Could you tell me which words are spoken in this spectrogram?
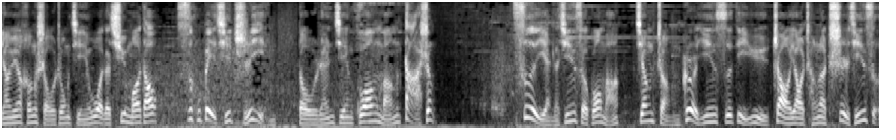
杨元亨手中紧握的驱魔刀似乎被其指引，陡然间光芒大盛，刺眼的金色光芒将整个阴司地狱照耀成了赤金色。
